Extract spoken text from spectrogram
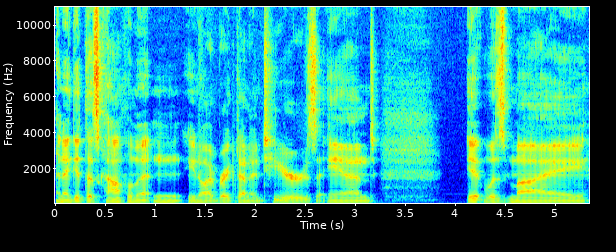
And I get this compliment and you know I break down in tears and it was my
